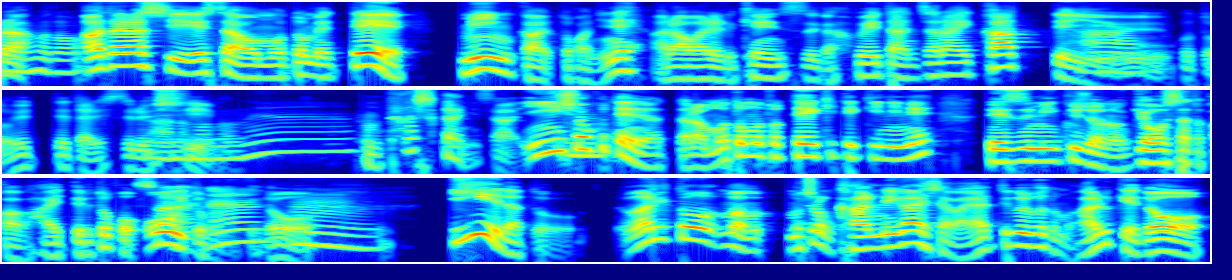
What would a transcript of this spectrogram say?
なるほど。ら新しい餌を求めて民家とかにね現れる件数が増えたんじゃないかっていはい。うことを言ってたりするし、なるほどね。でも確かにさ飲食店やったらもともと定期的にねネズミ駆除の業者とかが入ってるとこ多いと思うけどね。うん。家だと割とまあもちろん管理会社がやってくれることもあるけど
